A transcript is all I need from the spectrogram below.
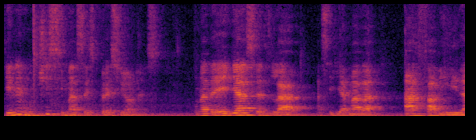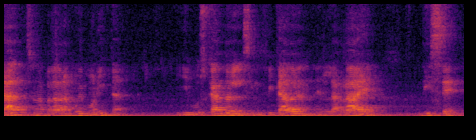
tiene muchísimas expresiones. Una de ellas es la así llamada afabilidad, es una palabra muy bonita. Y buscando el significado en, la RAE, dice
